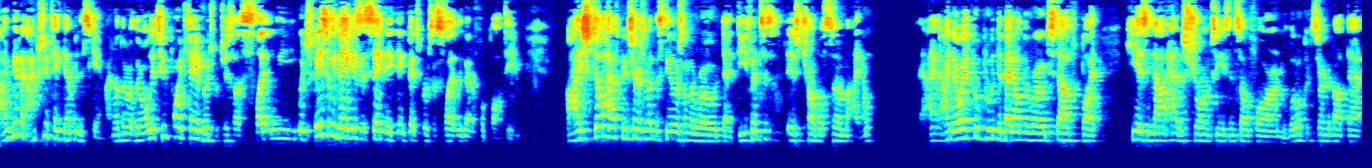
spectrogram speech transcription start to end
I'm going to actually take them in this game. I know they're, they're only two point favorites, which is a slightly, which basically Vegas is saying they think Pittsburgh's a slightly better football team. I still have concerns about the Steelers on the road. That defense is, is troublesome. I don't, I, I know I've poo pooed the bet on the road stuff, but he has not had a strong season so far. I'm a little concerned about that.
